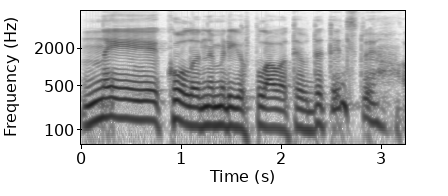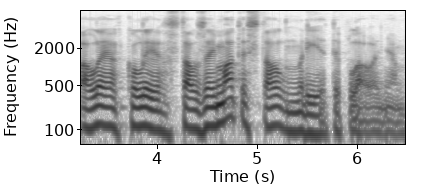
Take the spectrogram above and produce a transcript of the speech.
Ніколи не мріяв плавати в дитинстві, але коли став займатися, став мріяти плаванням.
